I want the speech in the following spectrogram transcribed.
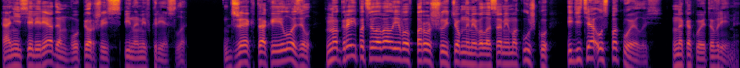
Они сели рядом, упершись спинами в кресло. Джек так и лозил, но Грей поцеловал его в поросшую темными волосами макушку, и дитя успокоилось на какое-то время.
